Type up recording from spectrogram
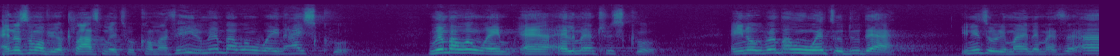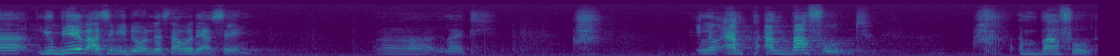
I know some of your classmates will come and say, hey, remember when we were in high school? Remember when we were in uh, elementary school? And you know, remember when we went to do that? You need to remind them I say, uh, you behave as if you don't understand what they are saying. Uh, like, you know, I'm, I'm baffled. I'm baffled.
